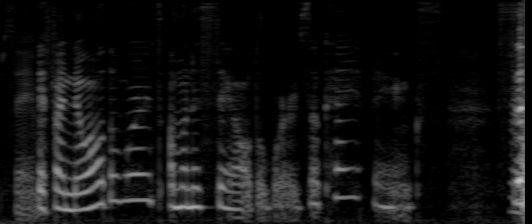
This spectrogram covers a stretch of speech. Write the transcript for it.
same. if I know all the words, I'm going to say all the words. Okay, thanks. So,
